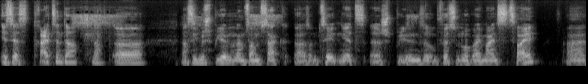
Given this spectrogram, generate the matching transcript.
Ist jetzt 13. nach äh, nach sieben Spielen und am Samstag, also am 10. jetzt, äh, spielen sie um 14 Uhr bei Mainz 2. Äh,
